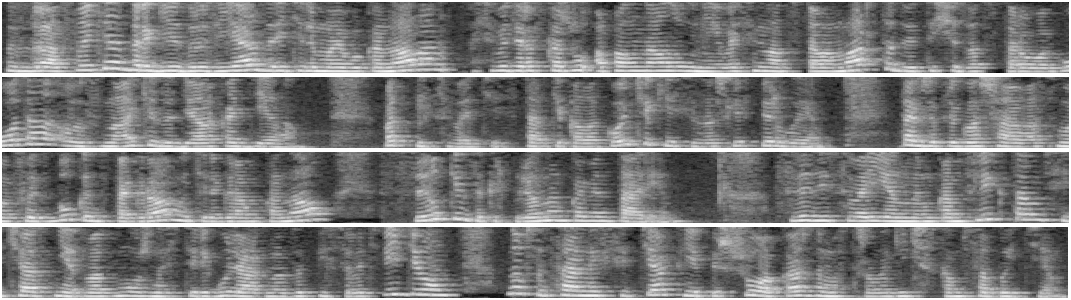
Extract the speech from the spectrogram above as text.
Здравствуйте, дорогие друзья, зрители моего канала. Сегодня расскажу о полнолунии 18 марта 2022 года в знаке Зодиака Дева. Подписывайтесь, ставьте колокольчик, если зашли впервые. Также приглашаю вас в мой Facebook, Instagram и Telegram канал. Ссылки в закрепленном комментарии. В связи с военным конфликтом сейчас нет возможности регулярно записывать видео, но в социальных сетях я пишу о каждом астрологическом событии.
